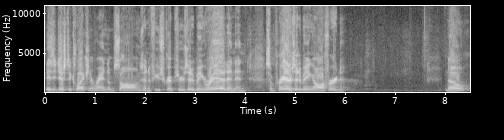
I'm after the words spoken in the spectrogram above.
Is it just a collection of random songs and a few scriptures that are being read and, and some prayers that are being offered? No.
